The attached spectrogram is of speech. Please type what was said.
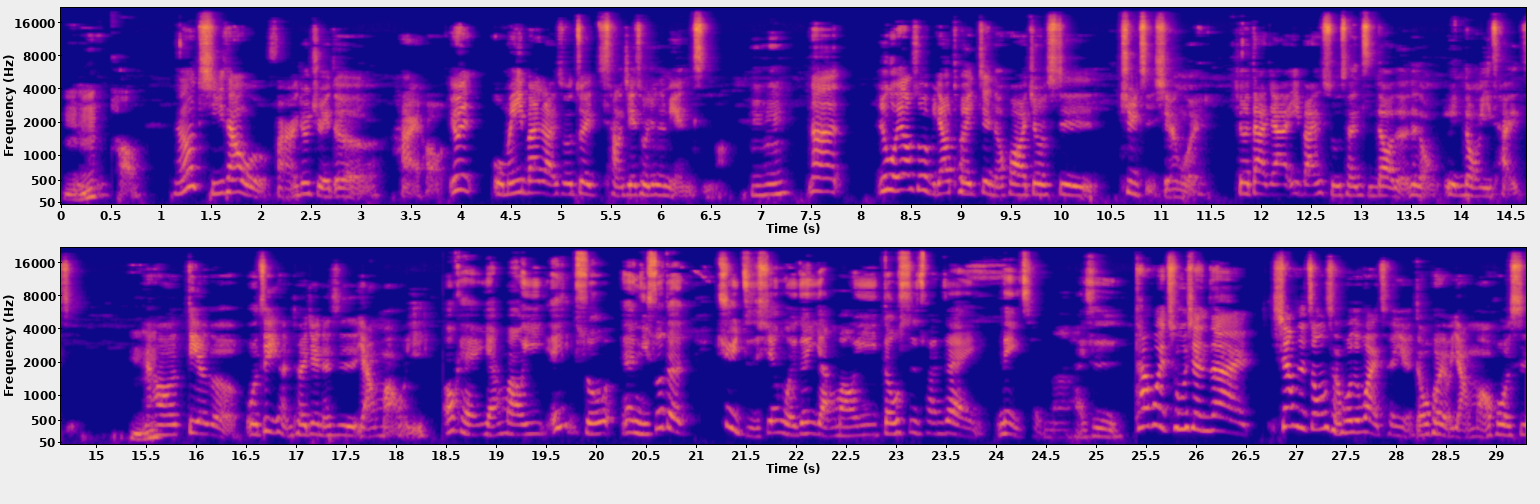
嗯，好。然后其他我反而就觉得还好，因为我们一般来说最常接触就是棉质嘛。嗯哼，那。如果要说比较推荐的话，就是聚酯纤维，就大家一般俗称知道的那种运动衣材质。嗯、然后第二个，我自己很推荐的是羊毛衣。OK，羊毛衣，诶，所，那你说的聚酯纤维跟羊毛衣都是穿在内层吗？还是它会出现在像是中层或者外层也都会有羊毛或是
